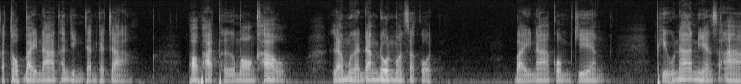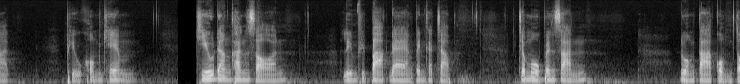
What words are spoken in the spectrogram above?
กระทบใบหน้าท่านหญิงจันกระจ่างพ่อพัดเผลอมองเข้า แล้วเหมือนดังโดนมนต์สะกด ใบหน้ากลมเกลียง ผิวหน้าเนียนสะอาด ผิวคมเข้ม คิ้วดังคันสอนริมฝีปากแดงเป็นกระจับ จมูกเป็นสัน ดวงตากลมโต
